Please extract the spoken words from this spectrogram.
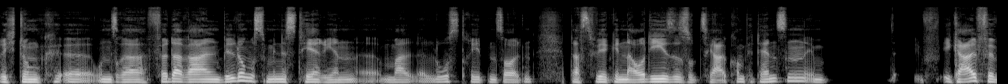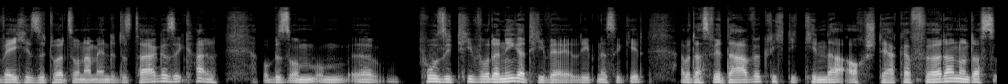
Richtung äh, unserer föderalen Bildungsministerien äh, mal lostreten sollten, dass wir genau diese Sozialkompetenzen im egal für welche Situation am Ende des Tages, egal ob es um, um äh, positive oder negative Erlebnisse geht, aber dass wir da wirklich die Kinder auch stärker fördern und das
